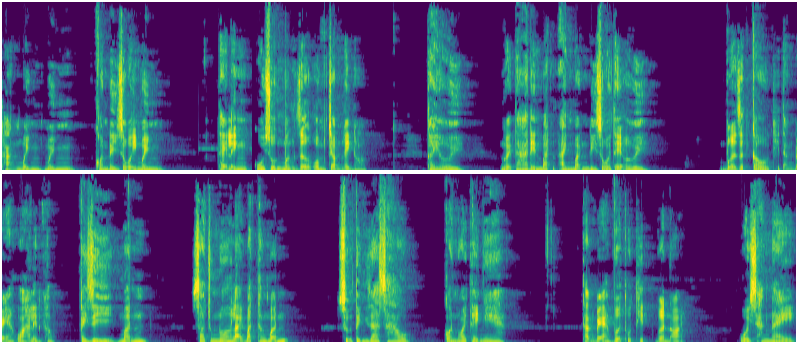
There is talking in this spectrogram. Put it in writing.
thằng Minh, Minh, con đây rồi Minh. Thầy lĩnh cúi xuống mừng rỡ ôm chầm lấy nó. Thầy ơi, người ta đến bắt anh Mẫn đi rồi thầy ơi. Vừa dứt câu thì thằng bé òa lên khóc. Cái gì Mẫn? Sao chúng nó lại bắt thằng Mẫn? Sự tình ra sao? Con nói thầy nghe. Thằng bé vừa thút thít vừa nói. Hồi sáng này,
